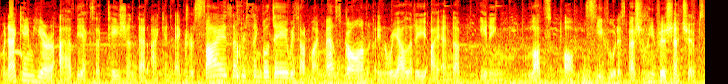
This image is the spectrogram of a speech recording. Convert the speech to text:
When I came here, I have the expectation that I can exercise every single day without my mask on. In reality, I end up eating lots of seafood, especially fish and chips.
